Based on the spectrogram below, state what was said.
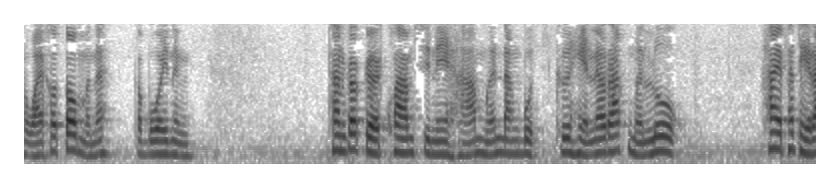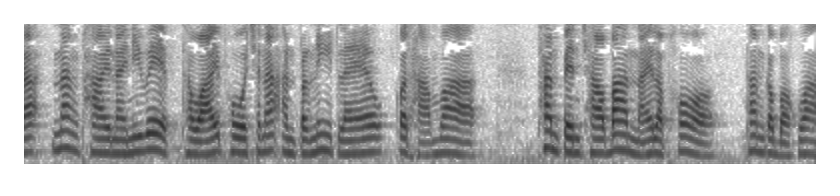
ถวายข้าวต้มอะนะกระบวยหนึ่งท่านก็เกิดความสิเนหาเหมือนดังบุตร คือเห็นแล้วรักเหมือนลูก ให้พระเถระนั่งภายในนิเวศ ถวายโภชนะอันประณีตแล้ว ก็ถามว่า ท่านเป็นชาวบ้านไหนล่ะพ่อ ท่านก็บอกว่า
